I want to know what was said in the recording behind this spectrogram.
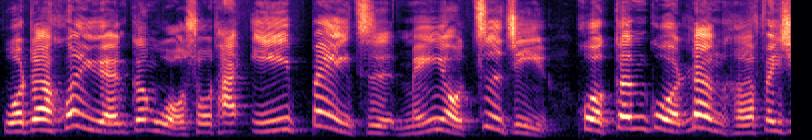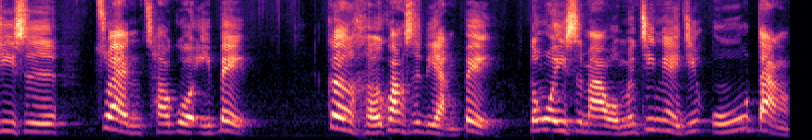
我的会员跟我说，他一辈子没有自己或跟过任何分析师赚超过一倍，更何况是两倍，懂我意思吗？我们今年已经五档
